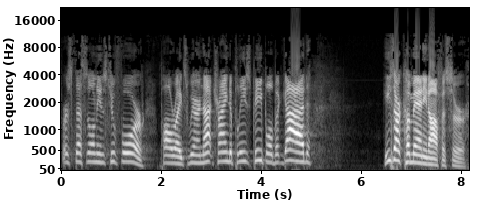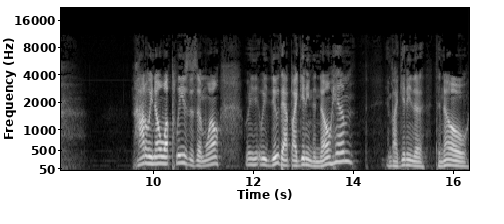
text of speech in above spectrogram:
1 Thessalonians 2 4, Paul writes, We are not trying to please people, but God. He's our commanding officer. How do we know what pleases him? Well, we, we do that by getting to know him and by getting to, to know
